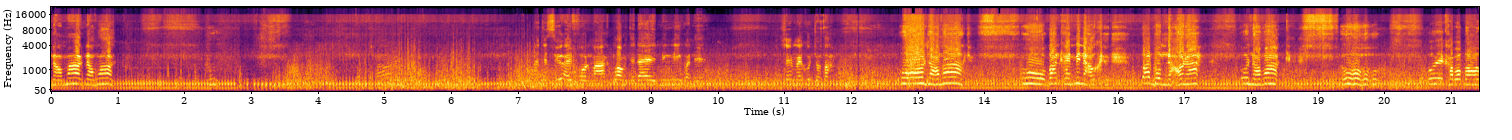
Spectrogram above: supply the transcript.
หนาวมากหนาวมากถ้าจะซื้อ iPhone มากล้องจะได้นิ่ง ๆ กว่านี้ ใช่ไหมคุณโจตาโอ้หนาวมากโอ้บ้านใครไม่หนาว บ้านผมหนาวนะ โอ้หนาวมาก โอ้ โอ้ยขับเบาๆ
